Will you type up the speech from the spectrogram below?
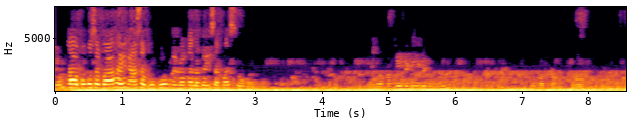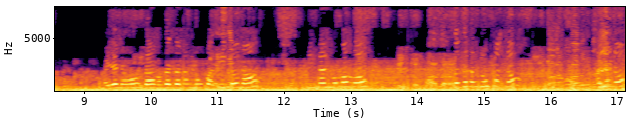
Yung klabo ko sa bahay, nasa bubong, na nakalagay sa paso. Ayan o, oh, ang ganda ng lupa dito, no? Tingnan mo, ma'am, oh. Ganda ng lupa, no? Ayan o. Oh.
